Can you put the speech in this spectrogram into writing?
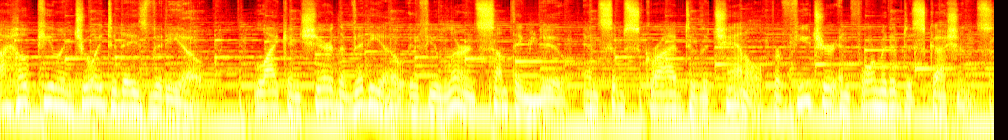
I hope you enjoyed today's video. Like and share the video if you learned something new and subscribe to the channel for future informative discussions.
